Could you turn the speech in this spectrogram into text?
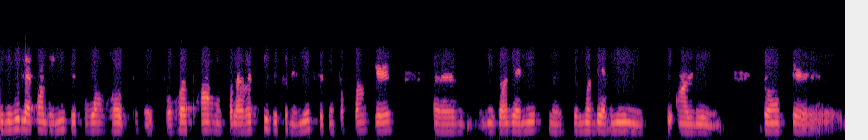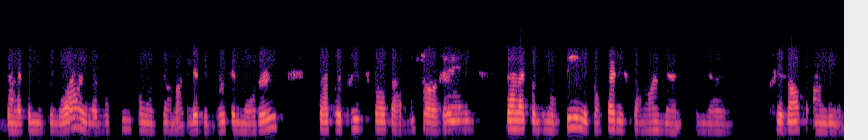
au niveau de la pandémie, de pouvoir pour reprendre pour la reprise économique, c'est important que euh, les organismes se modernisent en ligne. Donc, euh, dans la communauté noire, il y a beaucoup, comme on dit en anglais, des brick and mortar, des entreprises qui sont par bouche à oreille dans la communauté, mais qui n'ont pas nécessairement une, une, présence en ligne.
